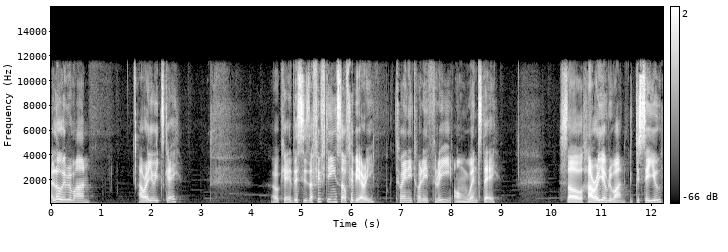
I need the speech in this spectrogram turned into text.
hello everyone. How are you? It's Kay. Okay, this is the 15th of February 2023 on Wednesday. So, how are you everyone? Good to see you.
